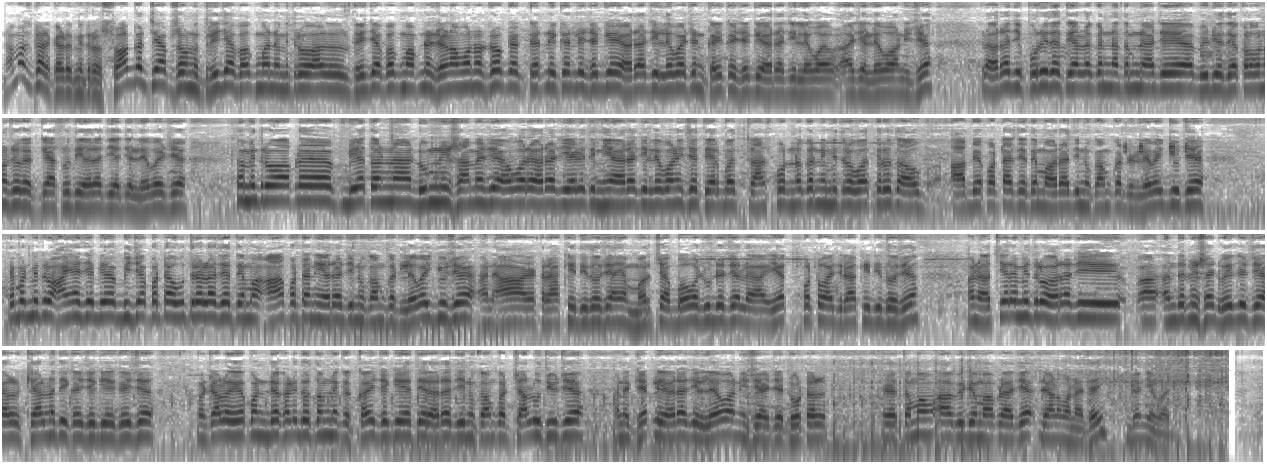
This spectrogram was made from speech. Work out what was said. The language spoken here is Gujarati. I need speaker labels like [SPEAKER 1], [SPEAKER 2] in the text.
[SPEAKER 1] નમસ્કાર ખેડૂત મિત્રો, સ્વાગત છે આપ સૌનું ત્રીજા ભાગમાં. મિત્રો, હાલ ત્રીજા ભાગમાં આપણે જણાવવાનો છો કે કેટલી કેટલી જગ્યાએ હરાજી લેવાય છે અને કઈ કઈ જગ્યાએ હરાજી લેવા આજે લેવાની છે. એટલે હરાજી પૂરી થાય ત્યાં લગનના તમને આજે વીડિયો દેખાડવાનો છે કે ક્યાં સુધી હરાજી આજે લેવાય છે. તો મિત્રો, આપણે બે ત્રણના ડૂમની સામે જે સવારે હરાજી આવેલી હતી, ત્યાં હરાજી લેવાની છે. ત્યારબાદ ટ્રાન્સપોર્ટ નગરની મિત્રો વાત કરું તો આ બે પટ્ટા છે, તેમાં હરાજીનું કામકાજ લેવાઈ ગયું છે. તેમજ મિત્રો, અહીંયા જે બે બીજા પટ્ટા ઉતરેલા છે, તેમાં આ પટ્ટાની હરાજીનું કામકાજ લેવાઈ ગયું છે અને આ એક રાખી દીધો છે. અહીંયા મરચા બહુ જ ઉડે છે, એટલે આ એક પટ્ટો આજ રાખી દીધો છે. અને અત્યારે મિત્રો, હરાજી અંદરની સાઈડ વહી ગઈ છે. ખ્યાલ નથી કઈ જગ્યાએ ગઈ છે. પણ ચાલો એ પણ દેખાડી દઉં તમને કે કઈ જગ્યાએ અત્યારે હરાજીનું કામકાજ ચાલુ થયું છે અને કેટલી હરાજી લેવાની છે આજે ટોટલ એ તમામ આ વિડીયોમાં આપણે આજે જાણવાના છે. ધન્યવાદ.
